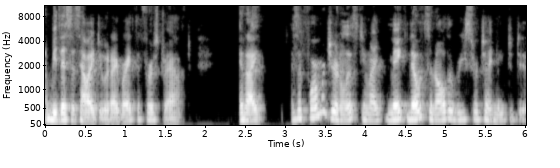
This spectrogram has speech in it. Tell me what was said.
I mean, this is how I do it. I write the first draft, and I, as a former journalist, you know, I make notes and all the research I need to do.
